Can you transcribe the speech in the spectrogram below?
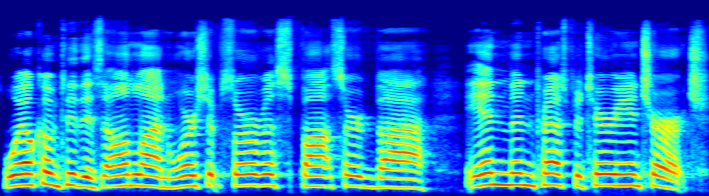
Welcome to this online worship service sponsored by Inman Presbyterian Church,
